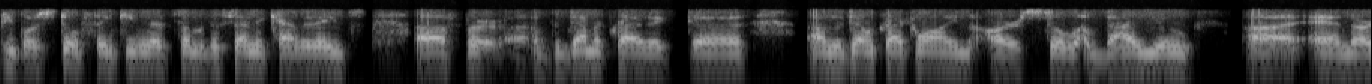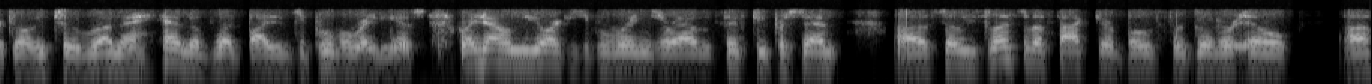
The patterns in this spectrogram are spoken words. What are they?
people are still thinking that some of the Senate candidates uh, for of the Democratic uh, on the Democratic line are still of value. Uh, and are going to run ahead of what Biden's approval rating is. Right now in New York, his approval rating is around 50%. Uh, so he's less of a factor, both for good or ill, uh,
